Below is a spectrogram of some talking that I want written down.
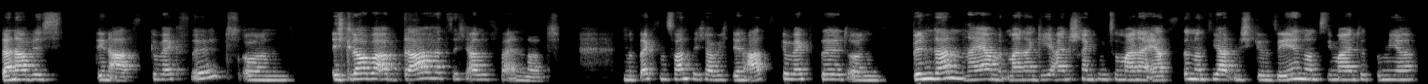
dann habe ich den Arzt gewechselt und ich glaube, ab da hat sich alles verändert. Mit 26 habe ich den Arzt gewechselt und bin dann, naja, mit meiner Geh-Einschränkung zu meiner Ärztin und sie hat mich gesehen und sie meinte zu mir,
